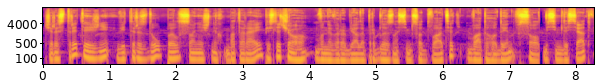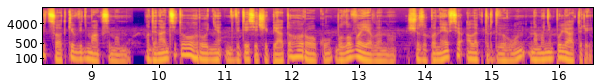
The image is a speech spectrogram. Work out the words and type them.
Через 3 тижні вітер здув пил сонячних батарей, після чого вони виробляли приблизно 720 Вт годин в сол, 80% від максимуму. 11 грудня 2005 року було виявлено, що зупинився електродвигун на маніпуляторі,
